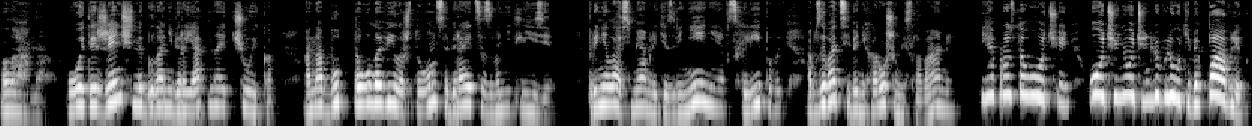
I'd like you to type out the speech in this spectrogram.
«Ладно». У этой женщины была невероятная чуйка. Она будто уловила, что он собирается звонить Лизе. Принялась мямлить извинения, всхлипывать, обзывать себя нехорошими словами. «Я просто очень, очень-очень люблю тебя, Павлик!»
